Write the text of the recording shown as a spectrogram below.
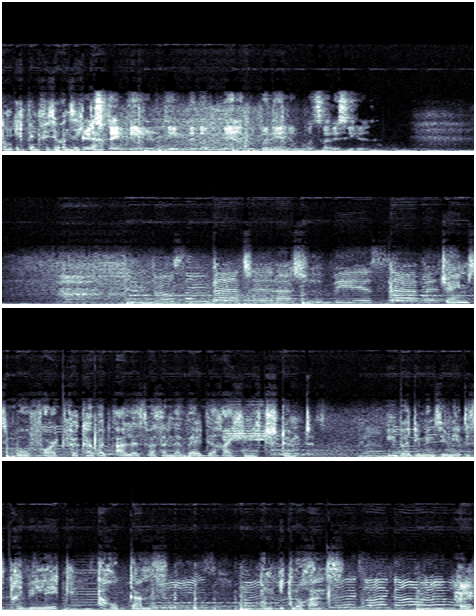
Und ich bin für sie unsichtbar. James Beaufort verkörpert alles, was an der Welt der Reichen nicht stimmt. Überdimensioniertes Privileg, Arroganz und Ignoranz. Hey.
